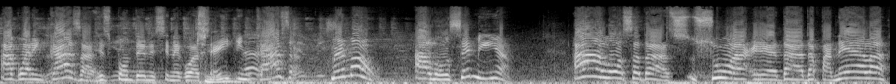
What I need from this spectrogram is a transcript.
Agora em casa, respondendo esse negócio aí, em casa, meu irmão, a louça é minha. a louça da su- sua, é, da, da panela,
